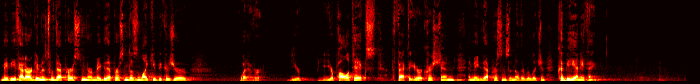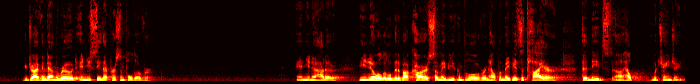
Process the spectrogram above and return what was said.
Maybe you've had arguments with that person, or maybe that person doesn't like you because you're whatever. Your, your politics, the fact that you're a Christian, and maybe that person's another religion. Could be anything. You're driving down the road and you see that person pulled over. And you know how to, you know a little bit about cars, so maybe you can pull over and help them. Maybe it's a tire that needs uh, help with changing.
